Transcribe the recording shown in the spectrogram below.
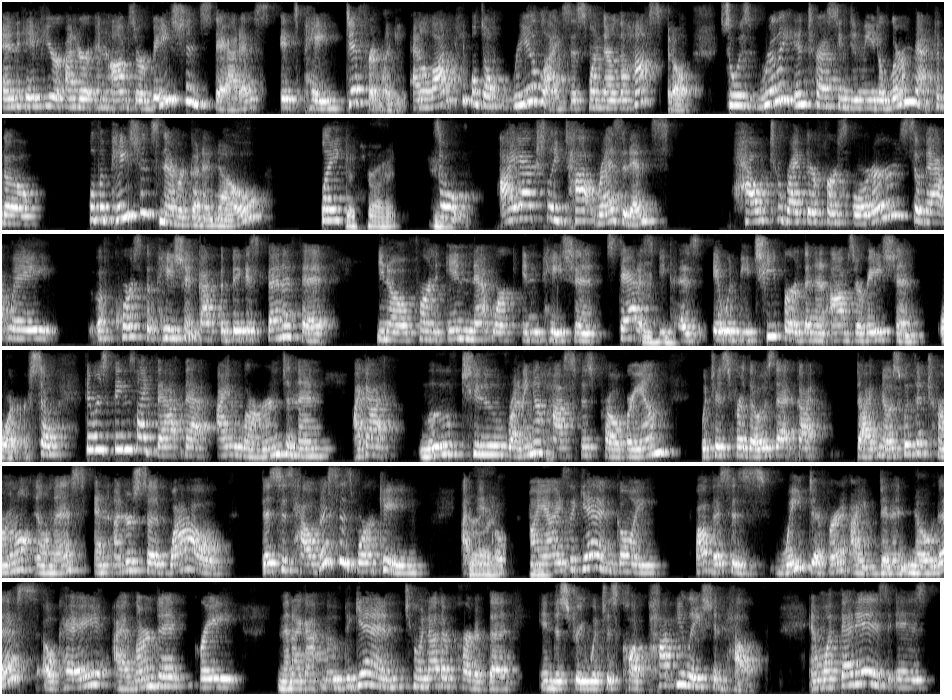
And if you're under an observation status, it's paid differently. And a lot of people don't realize this when they're in the hospital. So it was really interesting to me to learn that to go, well, the patient's never going to know. Like, that's right. Yeah. So I actually taught residents how to write their first order. So that way, of course, the patient got the biggest benefit you know, for an in-network inpatient status mm-hmm. because it would be cheaper than an observation order. So there was things like that that I learned and then I got moved to running a hospice program, which is for those that got diagnosed with a terminal illness and understood, wow, this is how this is working. Right. I opened my mm-hmm. eyes again going, wow, this is way different. I didn't know this. Okay. I learned it. Great. And then I got moved again to another part of the industry, which is called population health. And what that is, is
